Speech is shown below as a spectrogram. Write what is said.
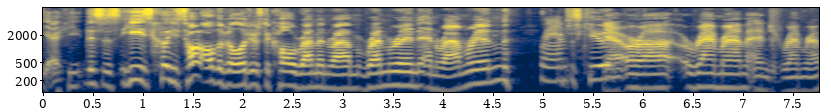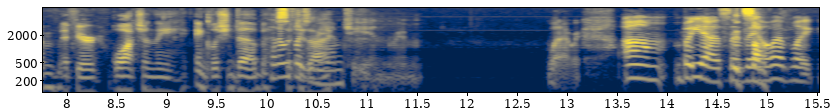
yeah he this is he's he's taught all the villagers to call Rem and Ram Remrin and Ramrin, Ram. which is cute. Yeah, or uh, Ram Ram and Rem Rem if you're watching the English dub, I thought it was like as I. Ramchi and Rim. Whatever. Um, but yeah, so It's they some- all have like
